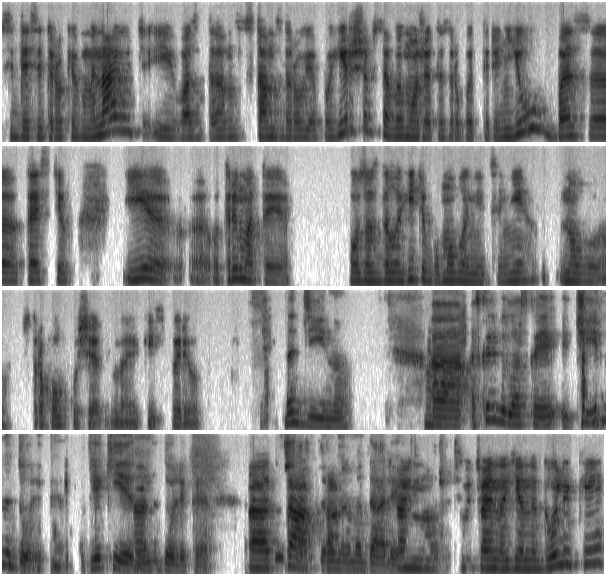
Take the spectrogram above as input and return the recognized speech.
ці 10 років минають, і у вас стан- здоров'я погіршився. Ви можете зробити renew без е, тестів і е, отримати по заздалегідь обумовленій ціні нову страховку ще на якийсь період. Надійно. А, а скажіть, будь ласка, чи є недоліки? От які недоліки Так, сторона медалі, Звичайно, звичайно, є недоліки.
